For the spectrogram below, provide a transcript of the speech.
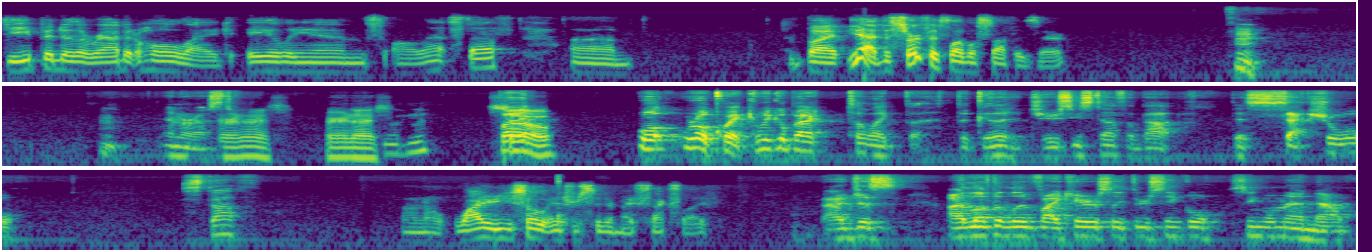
deep into the rabbit hole like aliens, all that stuff. Um, but yeah, the surface level stuff is there. Hmm. Interesting. Very nice. Very nice. Mhm. So, Well, real quick, can we go back to like the the good and juicy stuff about this sexual stuff? I don't know. Why are you so interested in my sex life? I just I love to live vicariously through single single men now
